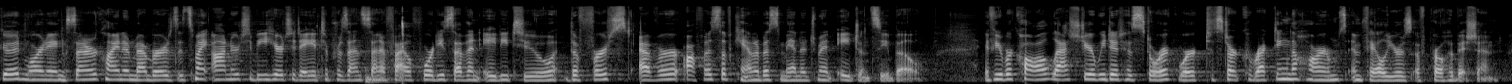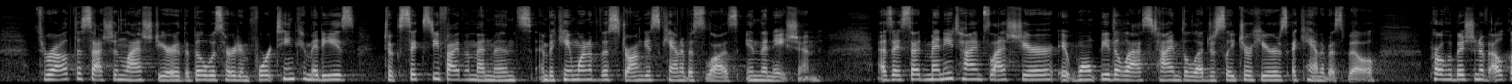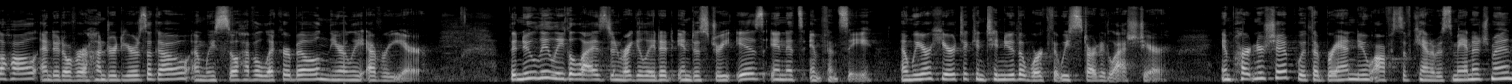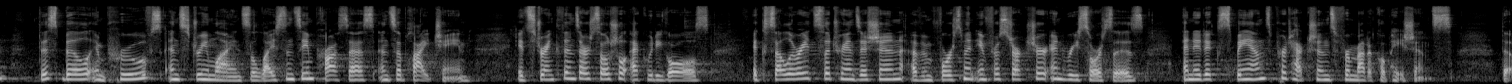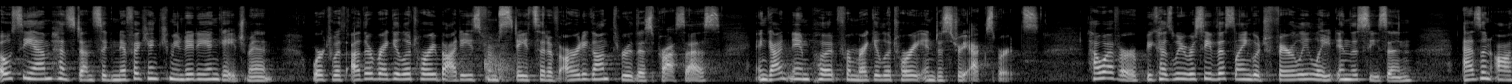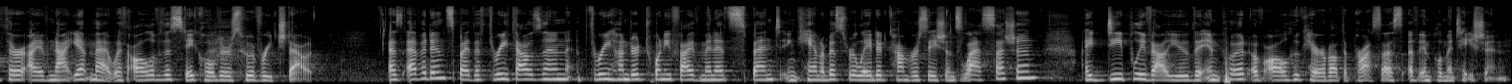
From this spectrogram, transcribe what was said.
Good morning, Senator Klein and members. It's my honor to be here today to present Senate File 4782, the first ever Office of Cannabis Management Agency bill. If you recall, last year we did historic work to start correcting the harms and failures of prohibition. Throughout the session last year, the bill was heard in 14 committees, took 65 amendments, and became one of the strongest cannabis laws in the nation. As I said many times last year, it won't be the last time the legislature hears a cannabis bill. Prohibition of alcohol ended over 100 years ago, and we still have a liquor bill nearly every year. The newly legalized and regulated industry is in its infancy, and we are here to continue the work that we started last year. In partnership with the brand new Office of Cannabis Management, this bill improves and streamlines the licensing process and supply chain. It strengthens our social equity goals, accelerates the transition of enforcement infrastructure and resources, and it expands protections for medical patients. The OCM has done significant community engagement, worked with other regulatory bodies from states that have already gone through this process, and gotten input from regulatory industry experts. However, because we received this language fairly late in the season, as an author, I have not yet met with all of the stakeholders who have reached out. As evidenced by the 3,325 minutes spent in cannabis-related conversations last session, I deeply value the input of all who care about the process of implementation.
